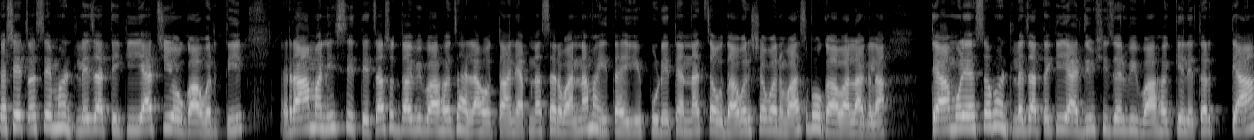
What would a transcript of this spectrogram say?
तसेच असे म्हटले जाते की याच योगावरती राम आणि सीतेचा सुद्धा विवाह झाला होता. आणि आपणा सर्वांना माहीत आहे की पुढे त्यांना चौदा वर्ष वनवास भोगावा लागला. त्यामुळे असं म्हटलं जातं की या दिवशी जर विवाह केले तर त्या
